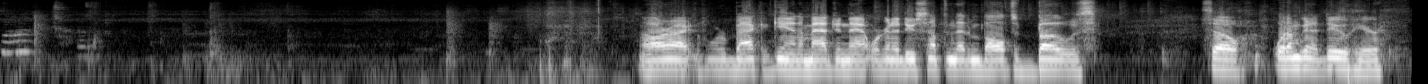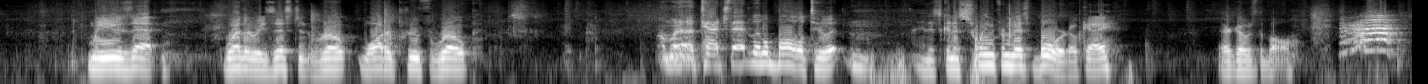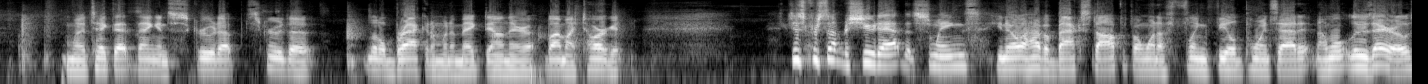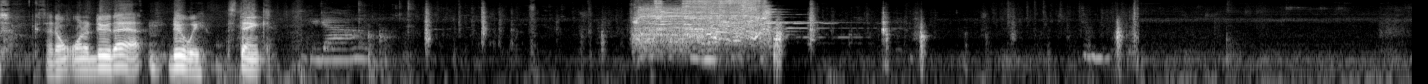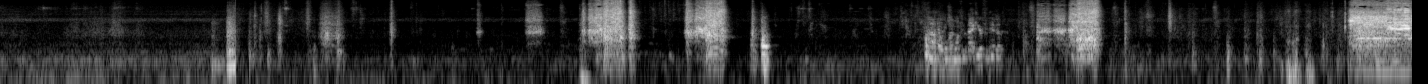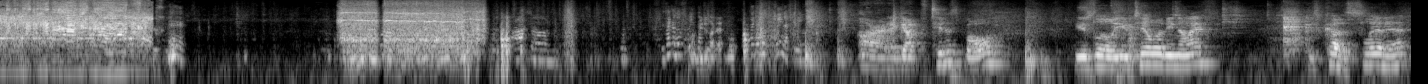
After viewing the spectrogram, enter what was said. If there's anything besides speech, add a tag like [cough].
All right, we're back again. Imagine that. We're going to do something that involves bows. So, what I'm going to do here, I'm going to use that weather resistant rope, waterproof rope. I'm going to attach that little ball to it, and it's going to swing from this board, okay? There goes the ball. I'm going to take that thing and screw it up, screw the little bracket I'm going to make down there by my target just for something to shoot at that swings. You know, I have a backstop if I want to fling field points at it, and I won't lose arrows because I don't want to do that, do we? Stink. Yeah. Awesome. All right, I got the tennis ball. Use a little utility knife. Just cut a slit in it.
